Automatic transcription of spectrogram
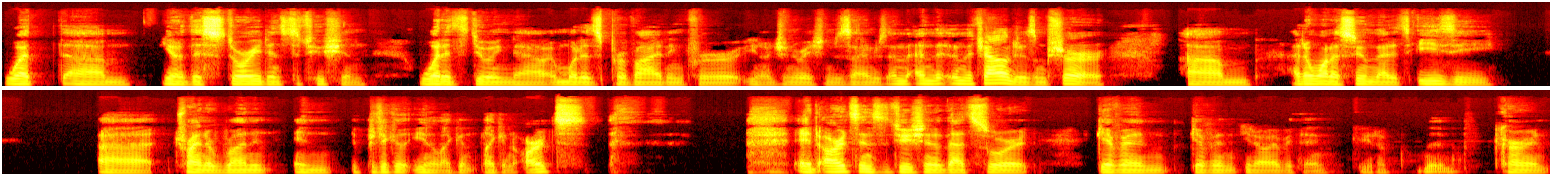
what um, you know this storied institution what it's doing now and what it's providing for you know generation designers and and the, and the challenges i'm sure um i don't want to assume that it's easy uh trying to run in, in particular you know like an like an arts an arts institution of that sort given given you know everything you know current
